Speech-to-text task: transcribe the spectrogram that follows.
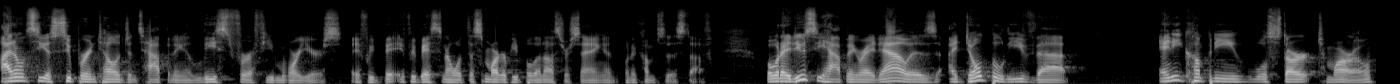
I don't see a super intelligence happening at least for a few more years if we if we base it on what the smarter people than us are saying when it comes to this stuff. But what I do see happening right now is I don't believe that any company will start tomorrow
